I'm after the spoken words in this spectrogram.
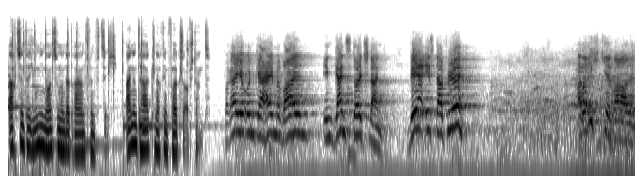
18. Juni 1953, einen Tag nach dem Volksaufstand. Freie und geheime Wahlen in ganz Deutschland. Wer ist dafür? Aber richtige Wahlen.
